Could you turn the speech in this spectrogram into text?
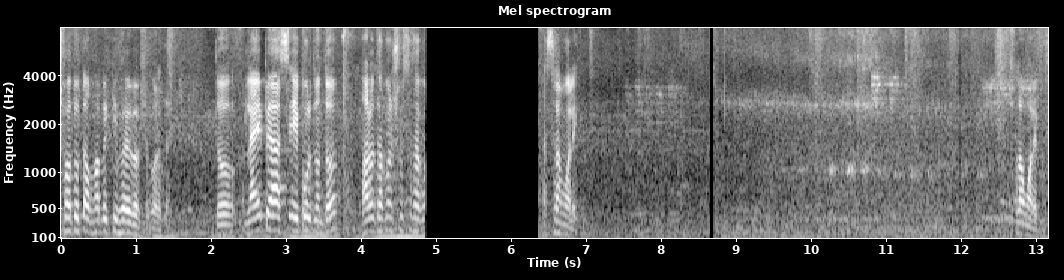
সততাভাবে কীভাবে ব্যবসা করা যায়। তো লাইফে আজ এই পর্যন্ত। ভালো থাকুন, সুস্থ থাকুন। আসসালামু আলাইকুম। আসসালামু আলাইকুম।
